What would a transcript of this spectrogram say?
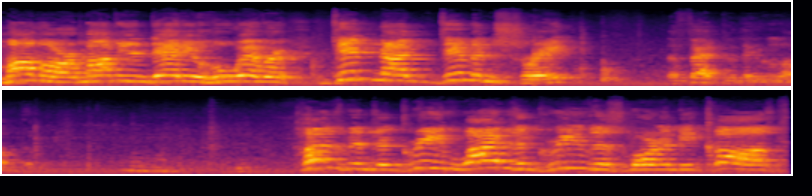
mama or mommy and daddy or whoever did not demonstrate the fact that they love them. Husbands are grieved, wives are grieved this morning because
